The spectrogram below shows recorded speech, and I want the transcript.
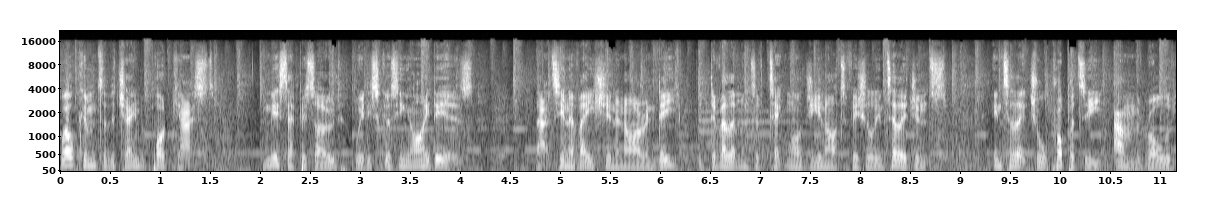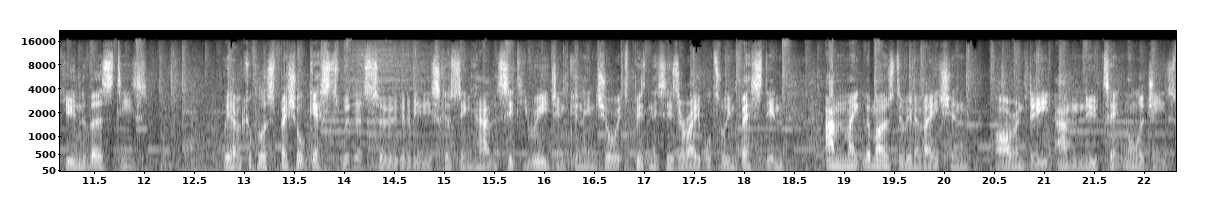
Welcome to the Chamber Podcast. In this episode, we're discussing ideas. That's innovation and R&D, the development of technology and artificial intelligence, intellectual property, and the role of universities. We have a couple of special guests with us who are going to be discussing how the city region can ensure its businesses are able to invest in and make the most of innovation, R&D, and new technologies.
